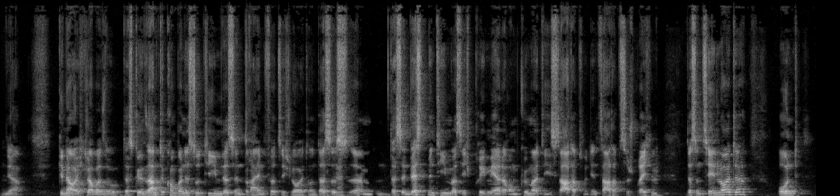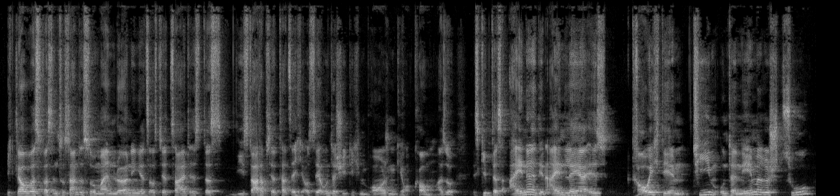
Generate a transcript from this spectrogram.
Ja, genau. Ich glaube also, das gesamte Companisto-Team, das sind 43 Leute. Und das okay. ist ähm, das Investment-Team, was sich primär darum kümmert, die Startups mit den Startups zu sprechen. Das sind zehn Leute. Und ich glaube, was, was interessant ist, so mein Learning jetzt aus der Zeit ist, dass die Startups ja tatsächlich aus sehr unterschiedlichen Branchen kommen. Also es gibt das eine, den einen Layer ist, traue ich dem Team unternehmerisch zu,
